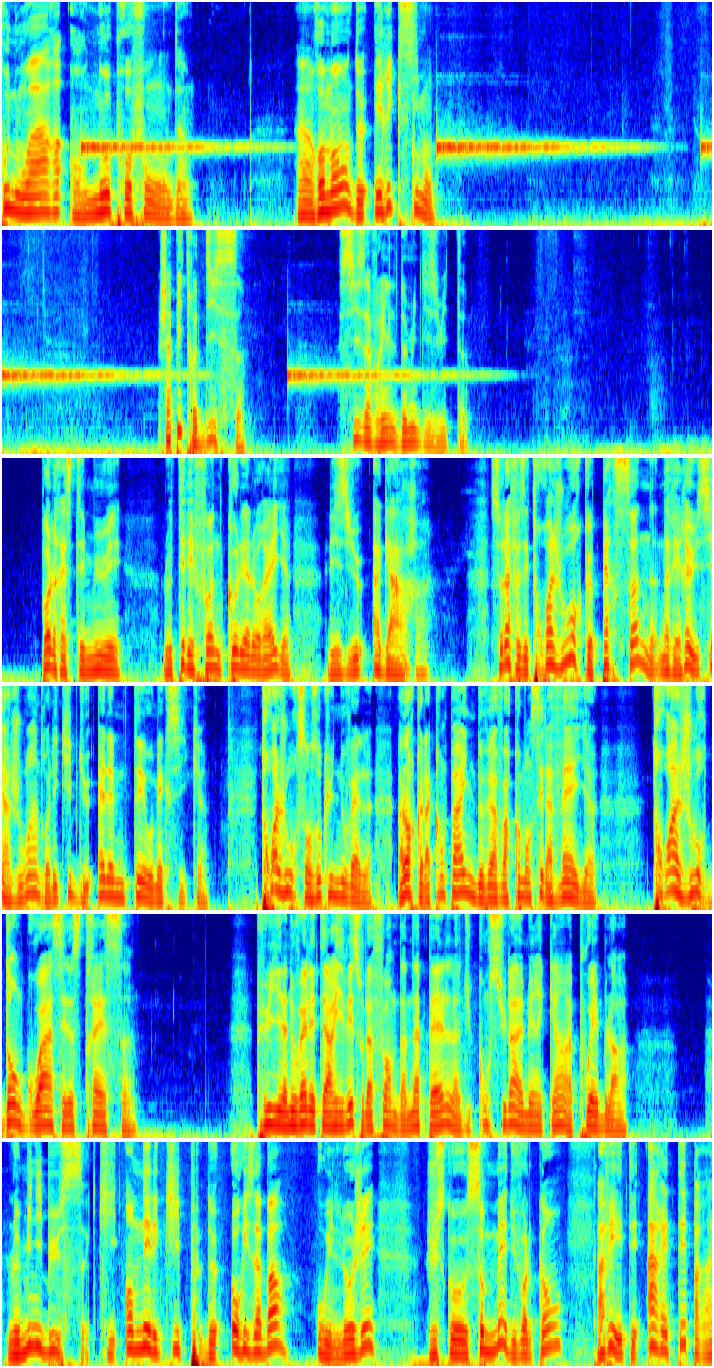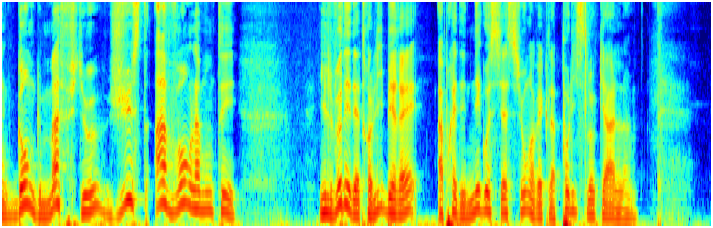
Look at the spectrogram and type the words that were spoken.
Trou noir en eau profonde. Un roman de Éric Simon. Chapitre 10 6 avril 2018 Paul restait muet, le téléphone collé à l'oreille, les yeux hagards. Cela faisait trois jours que personne n'avait réussi à joindre l'équipe du LMT au Mexique. Trois jours sans aucune nouvelle, alors que la campagne devait avoir commencé la veille. Trois jours d'angoisse et de stress. Puis la nouvelle était arrivée sous la forme d'un appel du consulat américain à Puebla. Le minibus qui emmenait l'équipe de Orizaba, où il logeait, jusqu'au sommet du volcan, avait été arrêté par un gang mafieux juste avant la montée. Il venait d'être libéré après des négociations avec la police locale.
